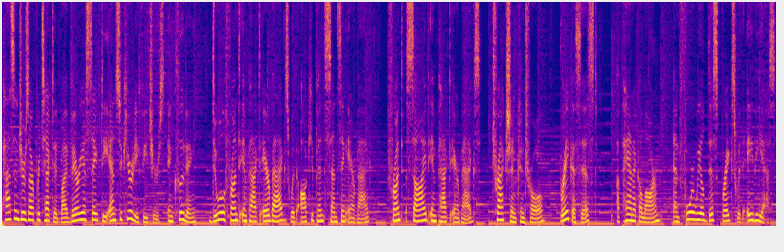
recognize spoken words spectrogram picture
Passengers are protected by various safety and security features, including dual front impact airbags with occupant sensing airbag, front side impact airbags, traction control, brake assist, a panic alarm, and four-wheel disc brakes with ABS.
